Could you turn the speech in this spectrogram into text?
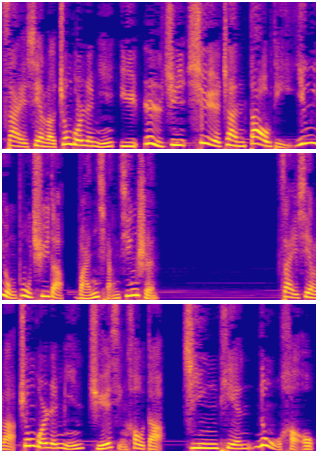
再现了中国人民与日军血战到底、英勇不屈的顽强精神，再现了中国人民觉醒后的惊天怒吼。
